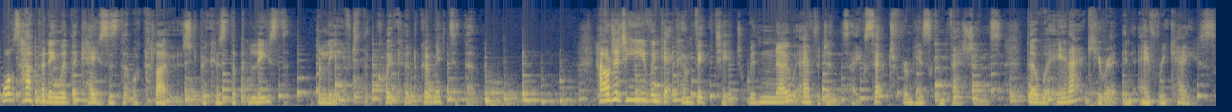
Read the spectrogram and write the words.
What's happening with the cases that were closed because the police believed that Quick had committed them? How did he even get convicted with no evidence except from his confessions that were inaccurate in every case?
